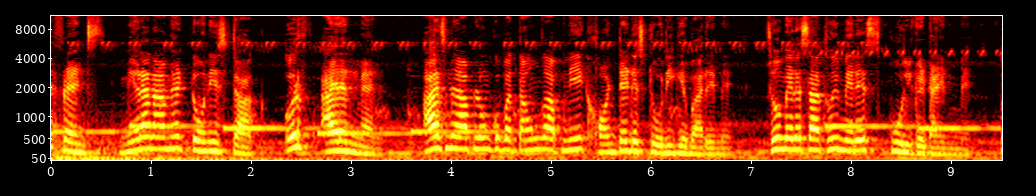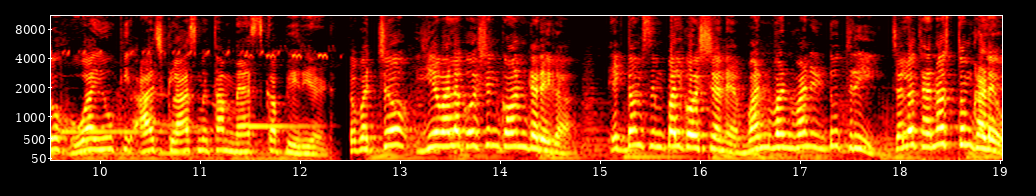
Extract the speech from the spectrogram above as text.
फ्रेंड्स मेरा नाम है टोनी स्टार्क उर्फ़ आयरन मैन आज मैं आप लोगों को बताऊँगा अपनी एक हॉन्टेड स्टोरी के बारे में जो मेरे साथ हुई मेरे स्कूल के टाइम में। तो हुआ यूँ कि आज क्लास में था मैथ्स का पीरियड तो बच्चों ये वाला क्वेश्चन कौन करेगा? एकदम सिंपल क्वेश्चन है one one one into three चलो थेनोस तुम खड़े हो।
